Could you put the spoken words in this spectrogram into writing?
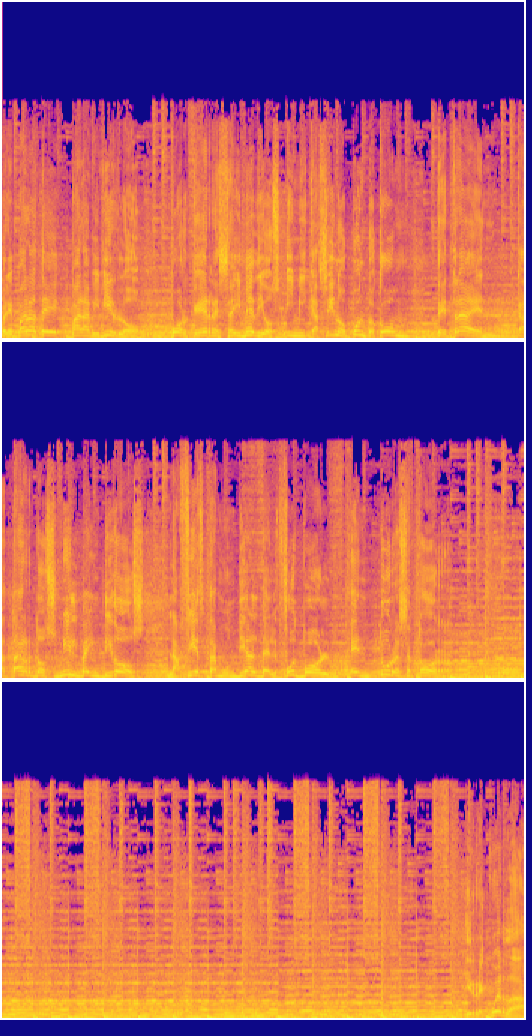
Prepárate para vivirlo, porque R6 Medios y micasino.com traen Qatar 2022, la fiesta mundial del fútbol en tu receptor. Y recuerda,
